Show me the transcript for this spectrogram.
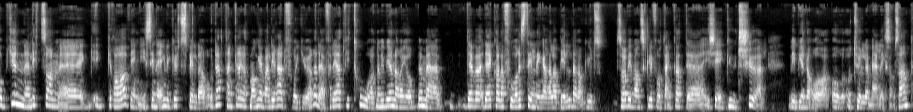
og begynne litt sånn eh, graving i sine egne gudsbilder. Og der tenker jeg at mange er veldig redd for å gjøre det. For det at vi tror at når vi begynner å jobbe med det, jeg kaller forestillinger eller bilder av Gud, så har vi vanskelig for å tenke at det ikke er Gud sjøl vi begynner å, å, å, tulle med, liksom. Sant?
